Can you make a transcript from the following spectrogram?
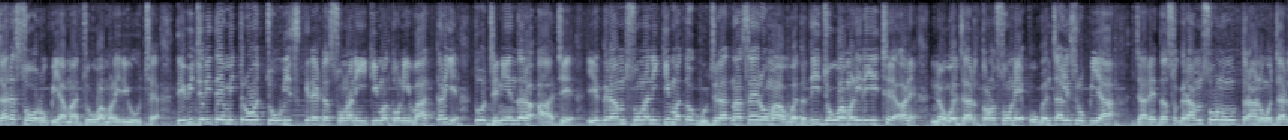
હજાર સો રૂપિયામાં જોવા મળી રહ્યું છે. તેવી જ રીતે મિત્રો, ચોવીસ કેરેટ સોનાની કિંમતોની વાત કરીએ, તો જેની અંદર આજે એક ગ્રામ સોનાની કિંમતો ગુજરાતના શહેરોમાં વધતી જોવા મળી રહી છે અને નવ હજાર ત્રણસો ઓગણચાલીસ રૂપિયા, જ્યારે દસ ગ્રામ સોનું, ત્રાણું હજાર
